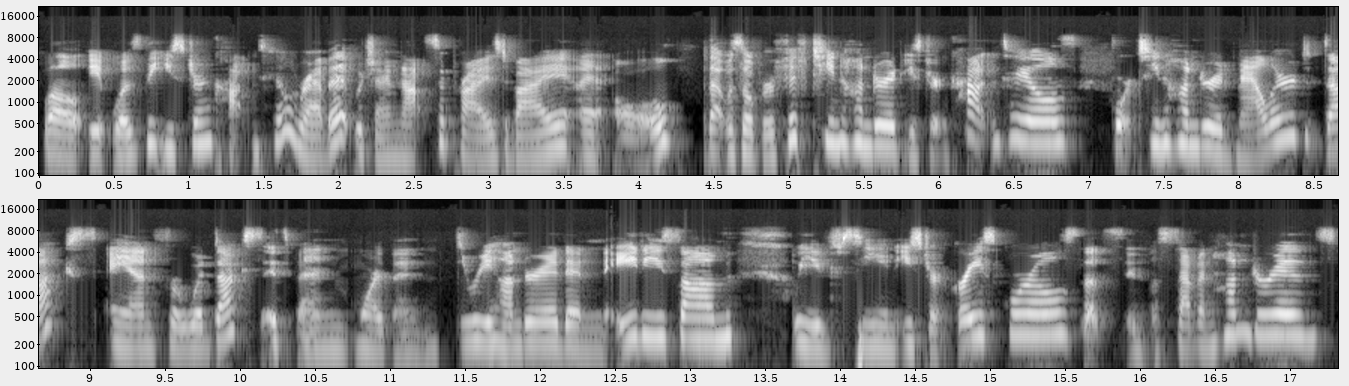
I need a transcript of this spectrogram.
Well, it was the eastern cottontail rabbit, which I'm not surprised by at all. That was over 1,500 eastern cottontails, 1,400 mallard ducks, and for wood ducks, it's been more than 380 some. We've seen eastern gray squirrels, that's in the 700s,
